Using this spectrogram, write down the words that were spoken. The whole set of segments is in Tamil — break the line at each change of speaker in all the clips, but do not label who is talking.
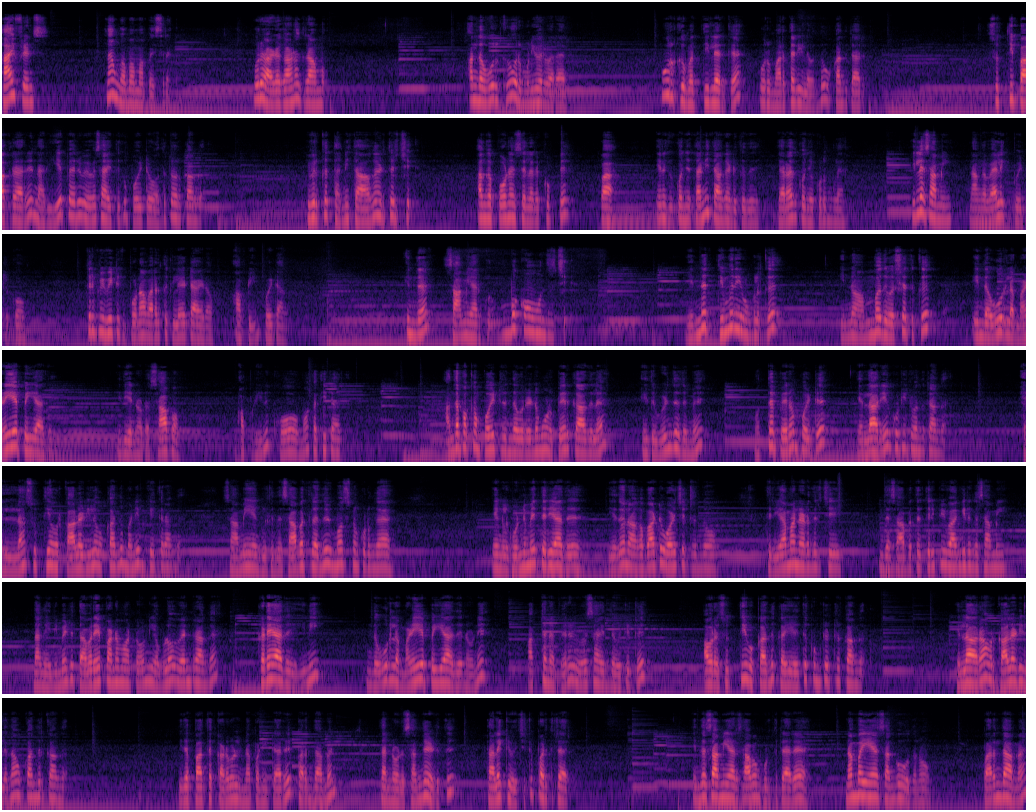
ஹாய் ஃப்ரெண்ட்ஸ் நான் உங்கள் அம்மா அம்மா பேசுகிறேன் ஒரு அழகான கிராமம். அந்த ஊருக்கு ஒரு முனிவர் வரார். ஊருக்கு மத்தியில் இருக்க ஒரு மரத்தடியில் வந்து உட்காந்துட்டாரு சுற்றி பார்க்குறாரு நிறைய பேர் விவசாயத்துக்கு போயிட்டு வந்துட்டு இருக்காங்க. இவருக்கு தண்ணி தாக எடுத்துருச்சு. அங்கே போன சிலரை கூப்பிட்டு பா எனக்கு கொஞ்சம் தண்ணி தாகம் எடுக்குது. யாராவது கொஞ்சம் கொடுங்களேன். இல்லை சாமி நாங்கள் வேலைக்கு போயிட்டுருக்கோம். திருப்பி வீட்டுக்கு போனால் வர்றதுக்கு லேட் ஆகிடும் அப்படின்னு போயிட்டாங்க. இந்த சாமியாருக்கு ரொம்ப கோவம் வந்துருச்சு. என்ன திமிரி உங்களுக்கு? இன்னும் ஐம்பது வருஷத்துக்கு இந்த ஊரில் மழையே பெய்யாது. இது என்னோட சாபம் அப்படின்னு கோபமாக கத்திட்டார். அந்த பக்கம் போயிட்டு இருந்த ஒரு ரெண்டு மூணு பேர் காதில் இது விழுந்ததுமே மொத்த பேரும் போயிட்டு எல்லாரையும் கூட்டிகிட்டு வந்துட்டாங்க. எல்லாம் சுற்றி அவர் காலடியில் உட்காந்து மன்னிப்பு கேட்குறாங்க சாமி எங்களுக்கு இந்த சாபத்துலேருந்து விமோசனம் கொடுங்க. எங்களுக்கு ஒன்றுமே தெரியாது. ஏதோ நாங்கள் பாட்டு உழைச்சிட்டு இருந்தோம். தெரியாமல் நடந்துருச்சு. இந்த சாபத்தை திருப்பி வாங்கிடுங்க சாமி. நாங்கள் இனிமேட்டு தவறே பண்ண மாட்டோம்னு எவ்வளோ வேண்டுறாங்க கிடையாது. இனி இந்த ஊரில் மழையே பெய்யாதுன்னு அத்தனை பேர் விவசாயத்தை விட்டுட்டு அவரை சுற்றி உட்காந்து கையெழுத்து கும்பிட்டுட்ருக்காங்க. எல்லாரும் அவர் காலடியில் தான் உட்காந்துருக்காங்க இதை பார்த்த கடவுள் என்ன பண்ணிட்டாரு? பரந்தாமன் தன்னோட சங்கம் எடுத்து தலைக்கு வச்சுட்டு படுத்துட்டார். இந்த சாமியார் சாபம் கொடுத்துட்டாரு நம்ம ஏன் சங்கு ஊதணும்? பறந்தாம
